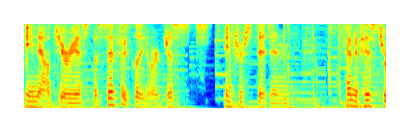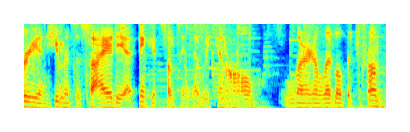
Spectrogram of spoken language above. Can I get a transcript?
in Algeria specifically or just interested in kind of history and human society, I think it's something that we can all learn a little bit from.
